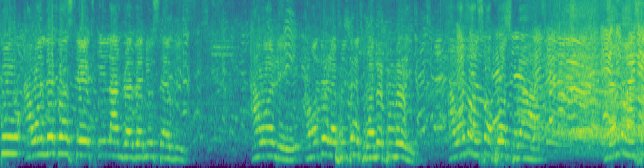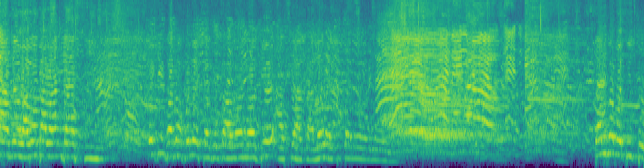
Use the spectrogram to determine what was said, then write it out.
fún àwọn Lagos State Inland Revenue Service àwọn rèé àwọn tó represent wọn ló dúró yìí àwọn náà ń support wa àwọn náà ń ṣàánú wa wọ́n bá wa ń dá sí i pé kí nǹkan náà kó lè tẹ gbogbo àwọn ọmọdé àti àgbà lọ́wọ́ ẹ̀ dúpẹ́ lọ́wọ́ wọn. tẹ́lifọ́mù ti tò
